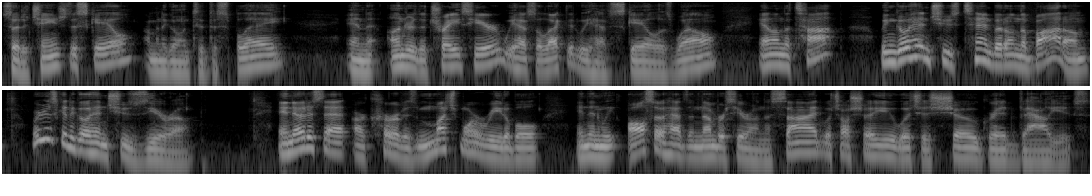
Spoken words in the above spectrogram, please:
So to change the scale, I'm going to go into display, and under the trace here we have selected, we have scale as well. And on the top, we can go ahead and choose 10, but on the bottom, we're just gonna go ahead and choose zero. And notice that our curve is much more readable. And then we also have the numbers here on the side, which I'll show you, which is show grid values.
